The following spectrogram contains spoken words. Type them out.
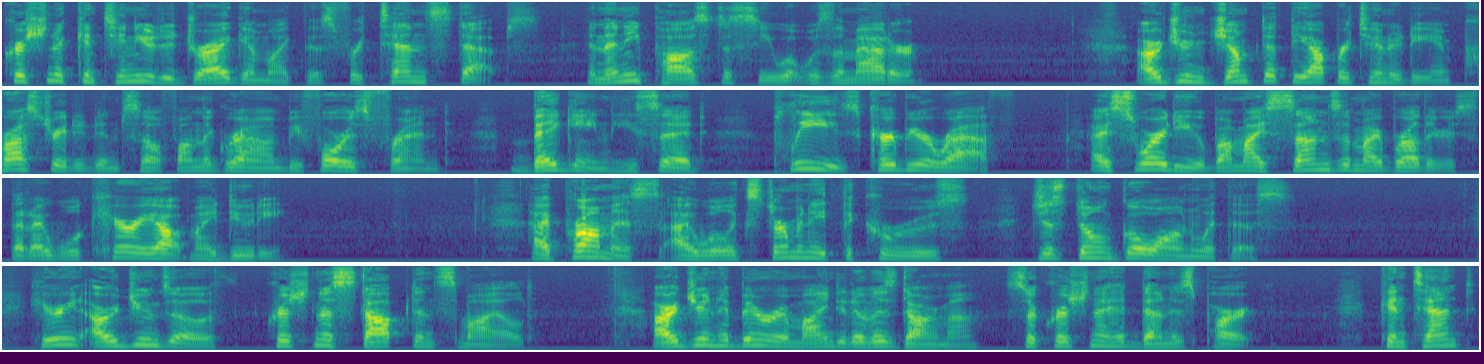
Krishna continued to drag him like this for ten steps, and then he paused to see what was the matter. Arjun jumped at the opportunity and prostrated himself on the ground before his friend. Begging, he said, Please curb your wrath. I swear to you by my sons and my brothers that I will carry out my duty. I promise I will exterminate the Kurus. Just don't go on with this. Hearing Arjun's oath, Krishna stopped and smiled. Arjun had been reminded of his dharma, so Krishna had done his part. Content,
